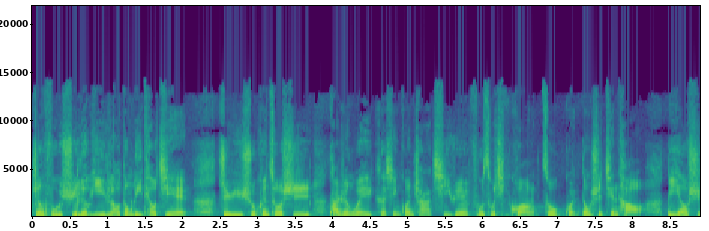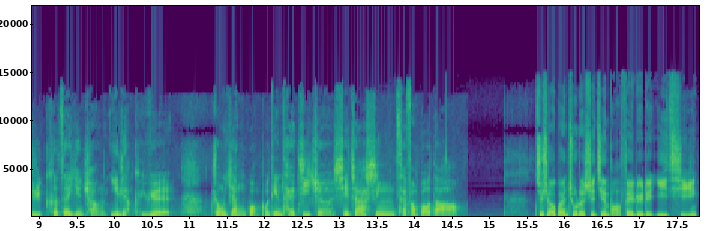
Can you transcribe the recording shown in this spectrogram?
政府需留意劳动力调节。至于纾困措施，他认为可先观察七月复苏情况，做滚动式检讨，必要时可再延长一两个月。中央广播电台记者谢嘉欣采访报道。继续要关注的是健保费率的议题。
